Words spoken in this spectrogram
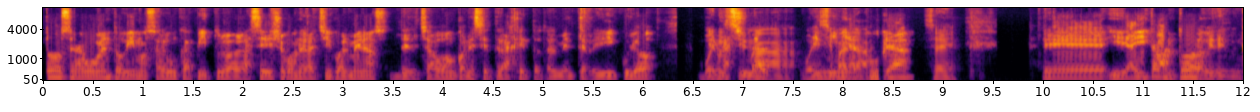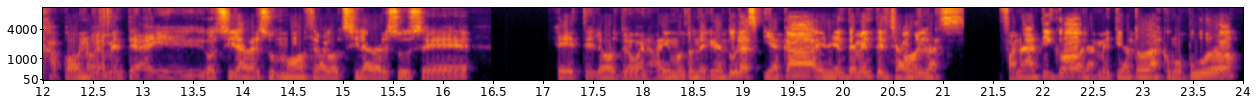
Todos en algún momento vimos algún capítulo de la serie, yo cuando era chico al menos, del chabón con ese traje totalmente ridículo. Buenísima, buenísima miniatura. Sí. Eh, y de ahí estaban todos. En Japón, obviamente, hay eh, Godzilla versus Mothra, Godzilla versus eh, este, el otro. Bueno, hay un montón de criaturas. Y acá, evidentemente, el chabón las fanático, las metió a todas como pudo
